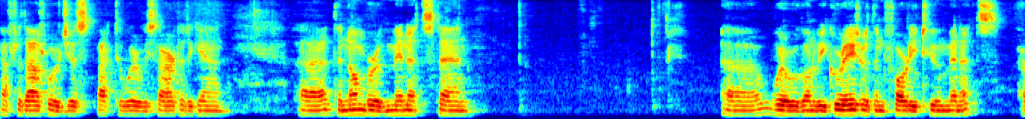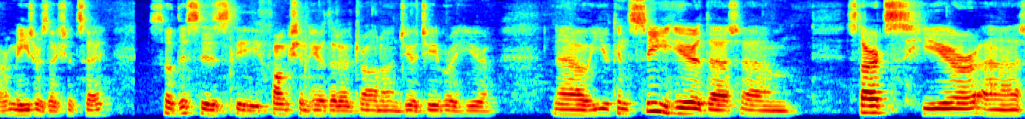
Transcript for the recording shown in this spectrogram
After that, we're just back to where we started again. Uh, the number of minutes then, uh, where we're going to be greater than 42 minutes, or meters I should say. So this is the function here that I've drawn on GeoGebra here. Now you can see here that um, starts here at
